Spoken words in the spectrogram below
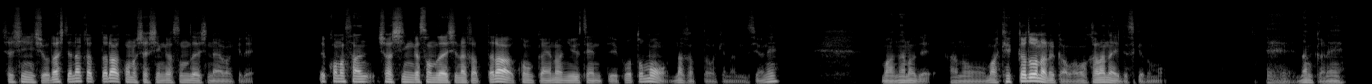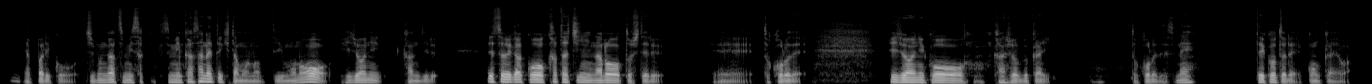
写真集を出してなかったら、この写真が存在しないわけで。で、この写真が存在しなかったら、今回の入選っていうこともなかったわけなんですよね。まあ、なので、あの、まあ、結果どうなるかはわからないですけども、えー、なんかね、やっぱりこう、自分が積み積み重ねてきたものっていうものを非常に感じる。で、それがこう、形になろうとしてる、えー、ところで、非常にこう、感傷深いところですね。ということで、今回は、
